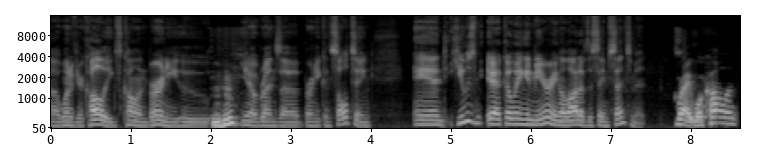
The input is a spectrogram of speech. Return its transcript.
uh, one of your colleagues, Colin Burney, who mm-hmm. you know runs uh, Burney Consulting, and he was echoing and mirroring a lot of the same sentiment. Right. Well, Colin,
